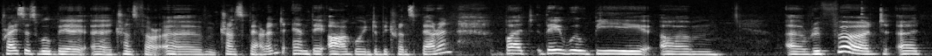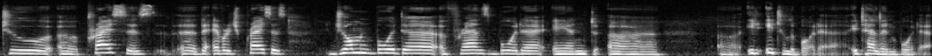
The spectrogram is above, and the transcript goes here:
prices will be uh, transfer, um, transparent, and they are going to be transparent, but they will be um, uh, referred uh, to uh, prices, uh, the average prices, German border, uh, France border, and Italy border, Italian border.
